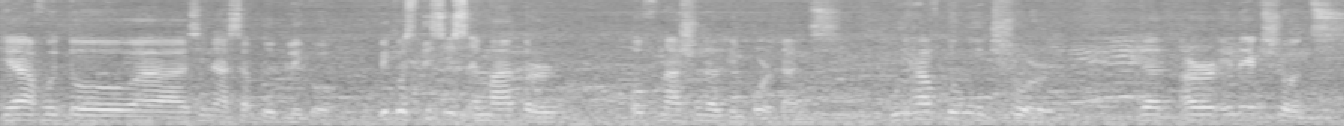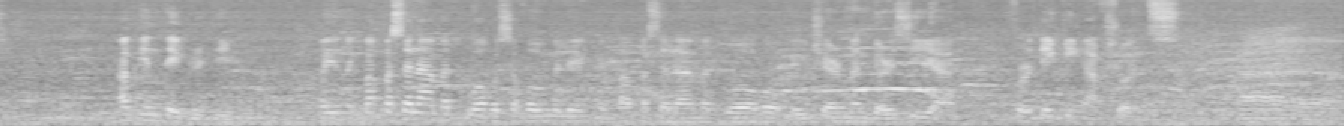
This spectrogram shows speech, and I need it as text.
Kaya ako to ah, sinasa publiko. Because this is a matter of national importance. We have to make sure that our elections have integrity. Ngayon, nagpapasalamat po ako sa COMELEC, nagpapasalamat po ako kay Chairman Garcia for taking actions. Ah,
